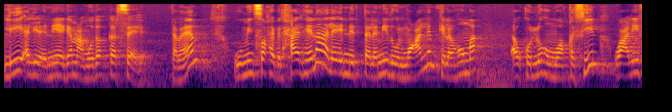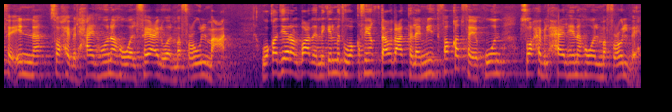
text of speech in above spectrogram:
ليه؟ قال لي لأن هي جمع مذكر سالم تمام؟ ومين صاحب الحال هنا؟ إن التلاميذ والمعلم كلاهما أو كلهم واقفين وعليه فإن صاحب الحال هنا هو الفاعل والمفعول معا. وقد يرى البعض أن كلمة واقفين تعود على التلاميذ فقط فيكون صاحب الحال هنا هو المفعول به.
